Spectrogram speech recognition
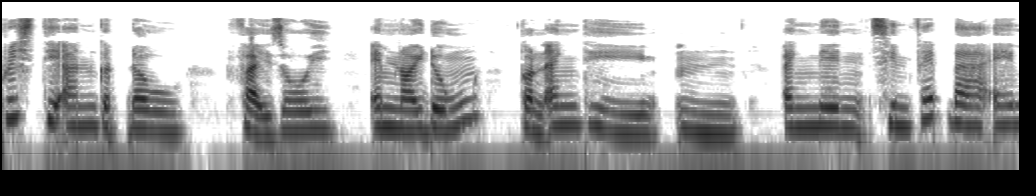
Christian gật đầu, phải rồi, em nói đúng, còn anh thì ừm anh nên xin phép ba em.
